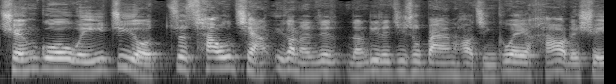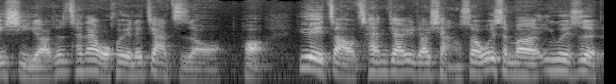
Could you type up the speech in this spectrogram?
全国唯一具有最超强预告能力能力的技术班，哈，请各位好好的学习啊！这是参加我会员的价值哦，哈，越早参加越早享受。为什么？因为是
